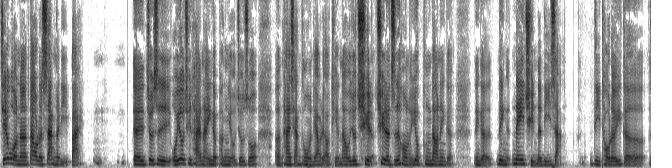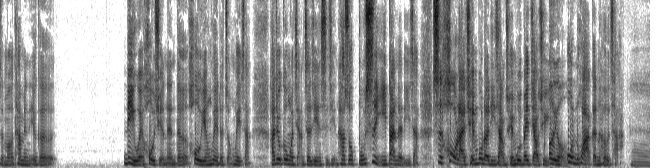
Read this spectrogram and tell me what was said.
结果呢，到了上个礼拜。呃，就是我又去台南，一个朋友就说，呃，他想跟我聊聊天，那我就去了。去了之后呢，又碰到那个那个那个那一群的里长里头的一个什么，他们有个立委候选人的后援会的总会长，他就跟我讲这件事情。他说不是一半的里长，是后来全部的里长全部被叫去问话跟喝茶。哦，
